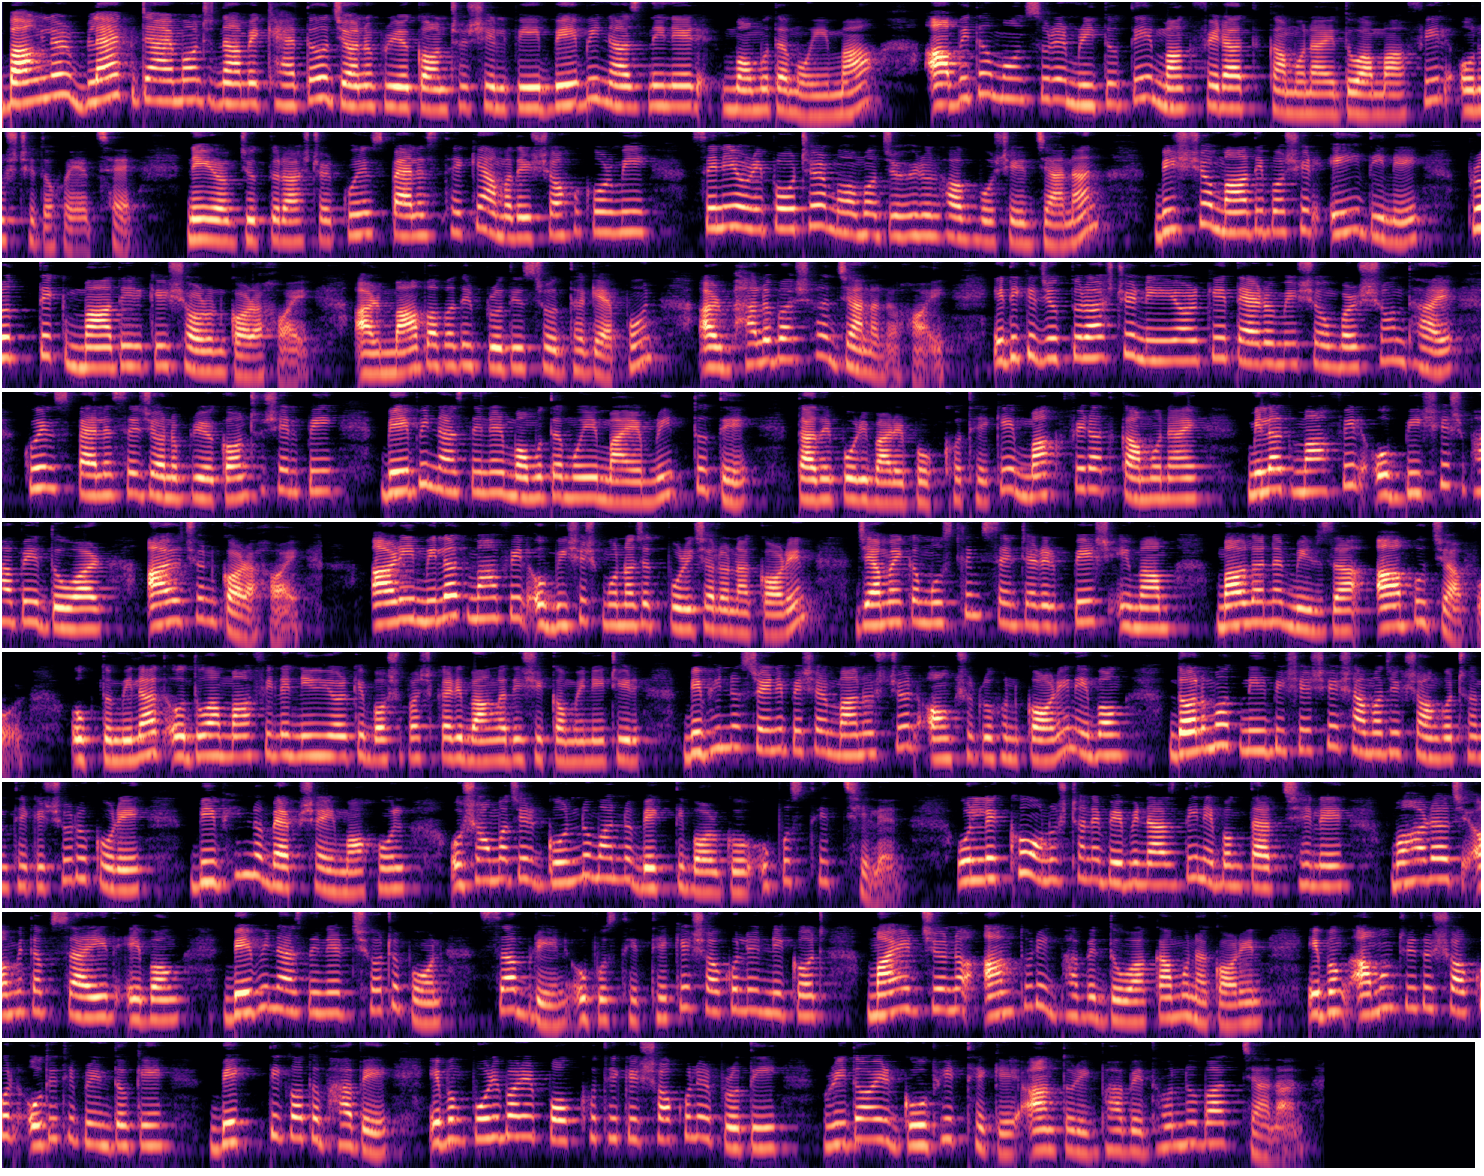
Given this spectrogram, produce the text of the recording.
বাংলার black diamond নামে খ্যাত জনপ্রিয় কণ্ঠশিল্পী বেবি নাজনিনের মমতাময়ী মা আবিদা মনসুরের মৃত্যুতে মাগফেরাত কামনায় দোয়া মাহফিল অনুষ্ঠিত হয়েছে। নিউ ইয়র্ক যুক্তরাষ্ট্রের কুইন্স প্যালেস থেকে আমাদের সহকর্মী, সিনিয়র রিপোর্টার মোহাম্মদ জহিরুল হক বশির জানান, বিশ্ব মা দিবসের এই দিনে প্রত্যেক মাদেরকে স্মরণ করা হয়, আর মা বাবাদের প্রতি শ্রদ্ধা জ্ঞাপন আর ভালোবাসা জানানো হয়। এদিকে যুক্তরাষ্ট্রের নিউ ইয়র্কে তেরো মে সোমবার সন্ধ্যায় কুইন্স প্যালেসের জনপ্রিয় কণ্ঠশিল্পী বেবি নাজনীনের মমতাময়ী মায়ের মৃত্যুতে তাদের পরিবারের পক্ষ থেকে মাগফেরাত কামনায় মিলাদ মাহফিল ও বিশেষভাবে দোয়ার আয়োজন করা হয়। আর এই মিলাদ মাহফিল ও বিশেষ মোনাজাত পরিচালনা করেন জ্যামাইকা মুসলিম সেন্টারের পেশ ইমাম মাওলানা মির্জা আবু জাফর। উক্ত মিলাদ ও দোয়া মাহফিলে নিউ ইয়র্কে বসবাসকারী বাংলাদেশি কমিউনিটির বিভিন্ন শ্রেণি পেশার মানুষজন অংশগ্রহণ করেন এবং দলমত নির্বিশেষে সামাজিক সংগঠন থেকে শুরু করে বিভিন্ন ব্যবসায়ী মহল ও সমাজের গণ্যমান্য ব্যক্তিবর্গ উপস্থিত ছিলেন। উল্লেখ্য, অনুষ্ঠানে বেবি নাজদিন এবং তার ছেলে মহারাজ অমিতাভ সাঈদ এবং বেবি নাজদিনের ছোট বোন সাবরিন উপস্থিত থেকে সকলের নিকট মায়ের জন্য আন্তরিকভাবে দোয়া কামনা করেন এবং আমন্ত্রিত সকল অতিথিবৃন্দকে ব্যক্তিগতভাবে এবং পরিবারের পক্ষ থেকে সকলের প্রতি হৃদয়ের গভীর থেকে আন্তরিকভাবে ধন্যবাদ জানান।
